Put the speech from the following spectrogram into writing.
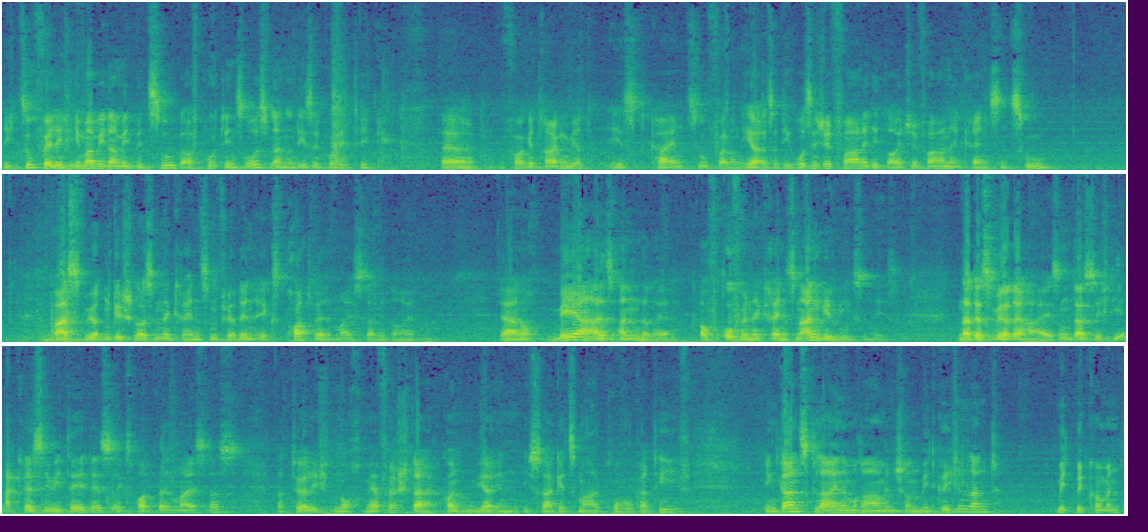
nicht zufällig immer wieder mit Bezug auf Putins Russland und diese Politik äh, vorgetragen wird, ist kein Zufall. Und hier also die russische Fahne, die deutsche Fahne, Grenzen zu. Was würden geschlossene Grenzen für den Exportweltmeister bedeuten, der noch mehr als andere auf offene Grenzen angewiesen ist? Na, das würde heißen, dass sich die Aggressivität des Exportweltmeisters natürlich noch mehr verstärkt. Konnten wir in, ich sage jetzt mal provokativ, in ganz kleinem Rahmen schon mit Griechenland mitbekommen,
